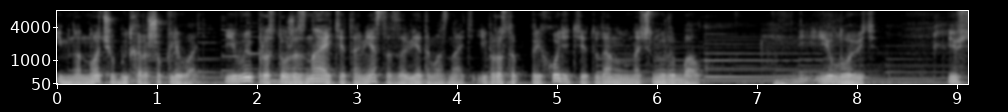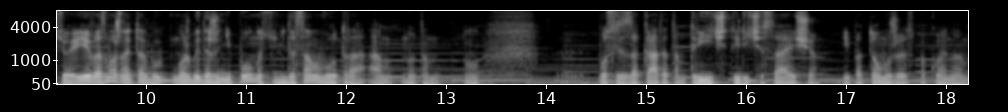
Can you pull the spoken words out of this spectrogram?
именно ночью будет хорошо клевать. И вы просто уже знаете это место, заведомо знаете, и просто приходите туда на ночную рыбалку и, и ловите. И все. И, возможно, это может быть даже не полностью, не до самого утра, а ну там, ну, э, после заката там 3-4 часа еще, и потом уже спокойно.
